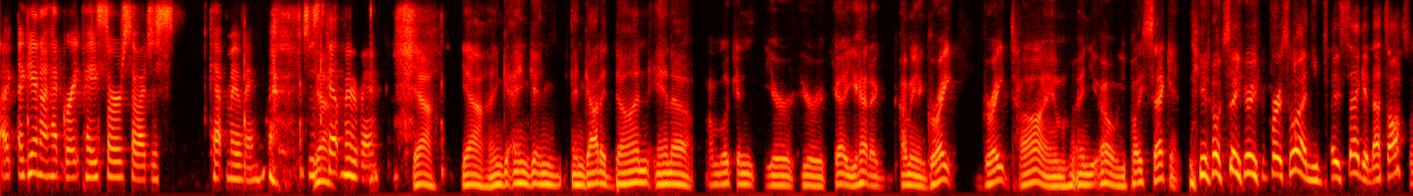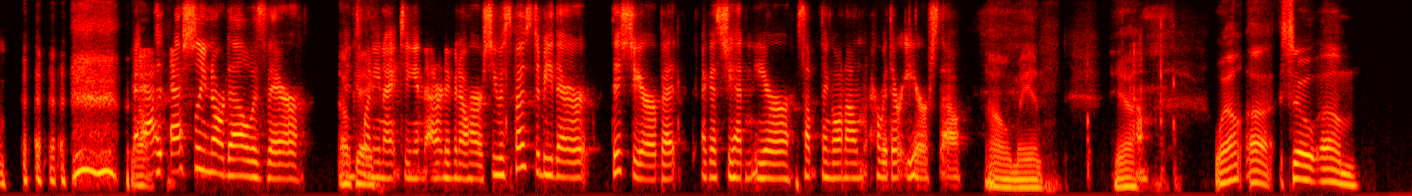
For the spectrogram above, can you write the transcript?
I, again i had great pacers so i just kept moving, just yeah. kept moving. Yeah, yeah, and and and and got it done. And uh, I'm looking, you're you're yeah, you had a, I mean, a great great time, and you oh, you play second. You know, so you're your first one, you play second. That's awesome. yeah, Ashley Nordell was there in okay. 2019. I don't even know her. She was supposed to be there this year, but I guess she had an ear something going on her with her ear. So. Oh man, yeah. yeah. Well, uh, so um,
